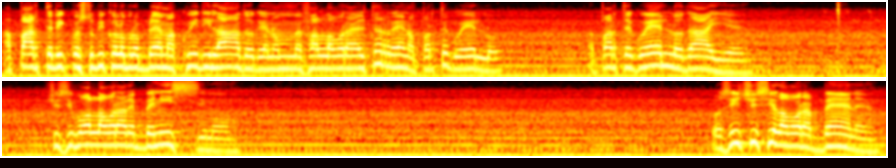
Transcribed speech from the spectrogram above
a parte questo piccolo problema qui di lato che non mi fa lavorare il terreno a parte quello. A parte quello dai ci si può lavorare benissimo. Così ci si lavora bene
